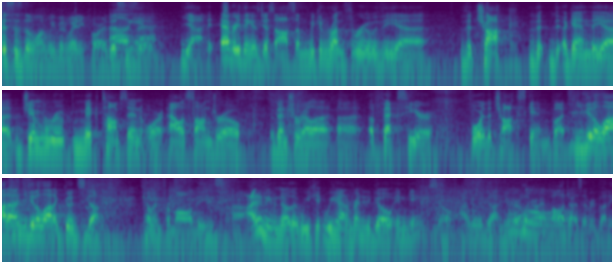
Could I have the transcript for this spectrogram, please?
This is the one we've been waiting for. This Oh, is yeah. it. Yeah, everything is just awesome. We can run through the uh, the Chaac, the, the- again, the uh, Jim Root, Mick Thomson, or Alessandro Venturella uh, effects here for the Chaac skin. But you get a lot of you get a lot of good stuff coming from all of these. Uh, I didn't even know that we could, we had them ready to go in game, so I would have gotten here earlier. I apologize, everybody.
